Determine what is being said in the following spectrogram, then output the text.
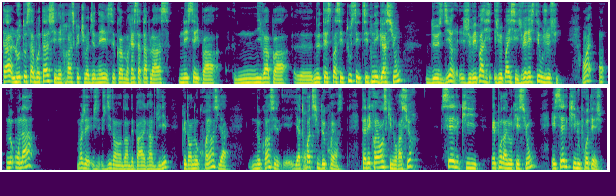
T'as l'auto-sabotage, c'est des phrases que tu vas donner, c'est comme reste à ta place, n'essaye pas, n'y va pas, euh, ne teste pas, c'est tout cette, cette, négation de se dire je vais pas, je vais pas essayer, je vais rester où je suis. On, on, a, moi je, dis dans, dans, des paragraphes du livre que dans nos croyances, il y a nos croyances, il y a trois types de croyances. Tu as les croyances qui nous rassurent, celles qui répondent à nos questions et celles qui nous protègent.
